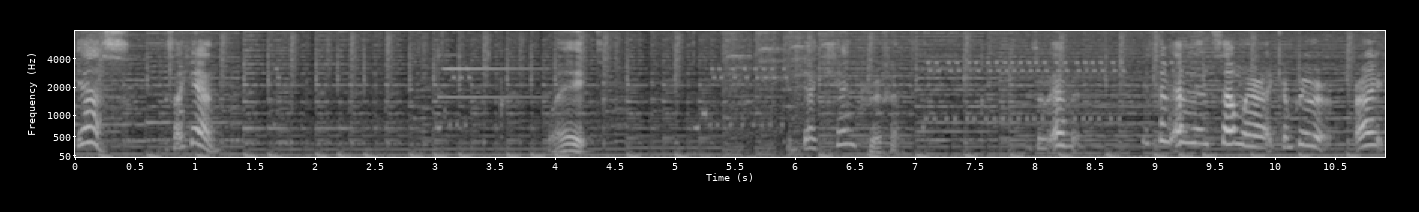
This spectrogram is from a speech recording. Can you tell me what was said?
Yes, yes I can. Wait. Maybe I can prove it. There's some, evidence somewhere I can prove it, right?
